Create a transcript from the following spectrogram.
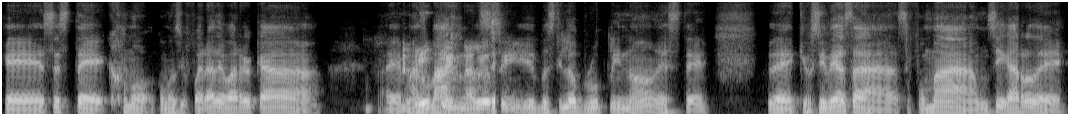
que es este, como, como si fuera de barrio acá, eh, más Brooklyn, bajo. algo sí, así. estilo Brooklyn, ¿no? Este, de que inclusive hasta se fuma un cigarro de,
